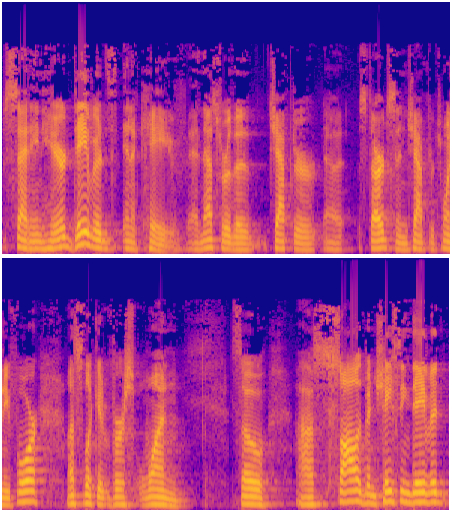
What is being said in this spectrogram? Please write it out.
setting here. David's in a cave, and that's where the chapter uh, starts in chapter 24. Let's look at verse 1. So uh, Saul had been chasing David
